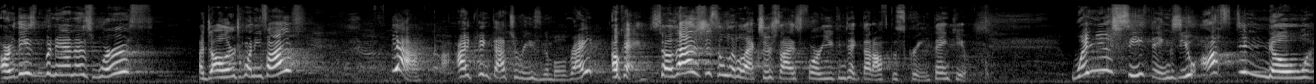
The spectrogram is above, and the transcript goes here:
are these bananas worth $1.25? Yeah, I think that's reasonable, right? Okay, so that is just a little exercise for you. You can take that off the screen. Thank you. When you see things, you often know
